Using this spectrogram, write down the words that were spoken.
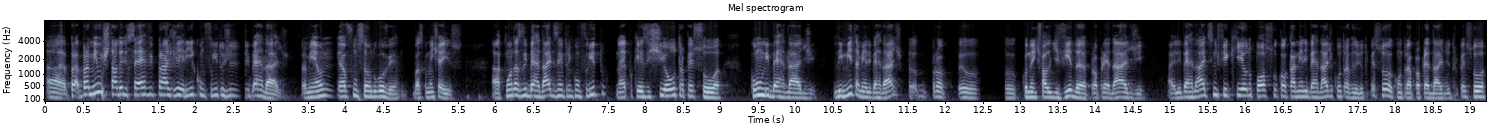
ah, para mim, o Estado ele serve para gerir conflitos de liberdade. Para mim, é, é, a função do governo. Basicamente é isso. Uh, quando as liberdades entram em conflito, né, porque existir outra pessoa com liberdade limita a minha liberdade. Eu, eu, eu, quando a gente fala de vida, propriedade, a liberdade significa que eu não posso colocar minha liberdade contra a vida de outra pessoa, contra a propriedade de outra pessoa.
